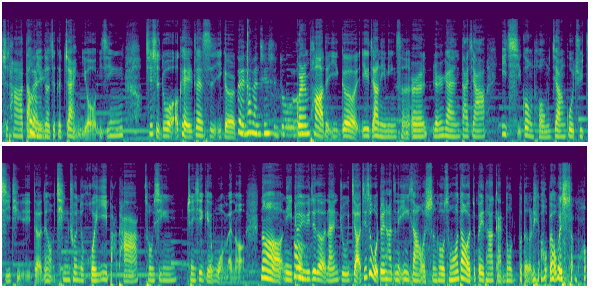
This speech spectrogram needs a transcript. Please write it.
是他当年的这个战友，已经七十多，OK，算是一个对他们七十多了 grandpa 的一个一个这样年龄层，而仍然大家一起共同将过去集体的那种青春的回忆，把它重新呈现给我们哦。那你对于这个男主角，其实我对他真的印象好深刻，我从头到尾就被他感动的不得了，我 不知道为什么。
